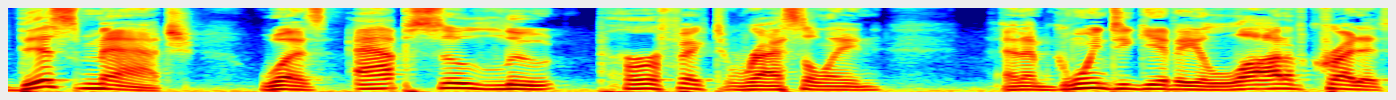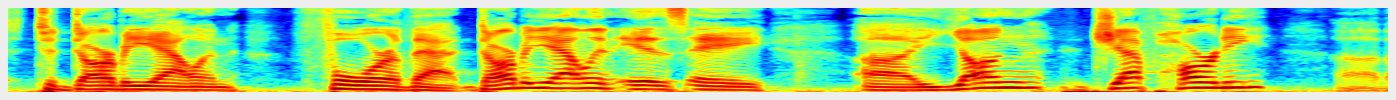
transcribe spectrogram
This match was absolute perfect wrestling. And I'm going to give a lot of credit to Darby Allin for that. Darby Allin is a uh, young Jeff Hardy. Uh,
